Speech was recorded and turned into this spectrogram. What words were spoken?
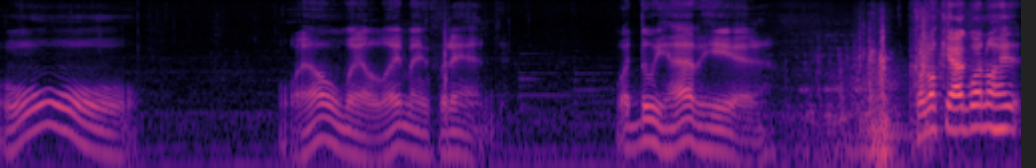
Oh. Well, well, hey, my friend. What do we have here? Coloquei água no... Re...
